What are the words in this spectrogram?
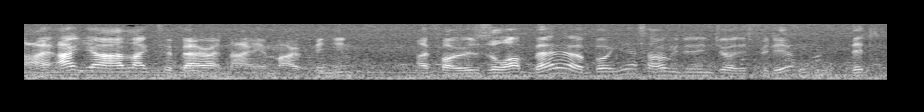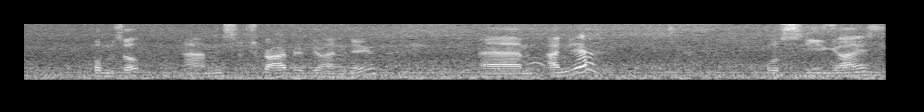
I, I yeah, I liked it better at night in my opinion. I thought it was a lot better, but yes, I hope you did enjoy this video. Did thumbs up and subscribe if you're new. Um, and yeah, we'll see you guys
